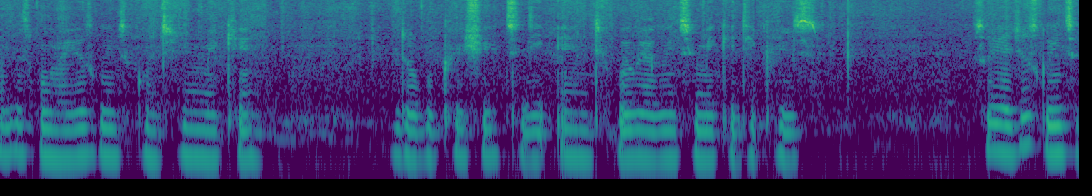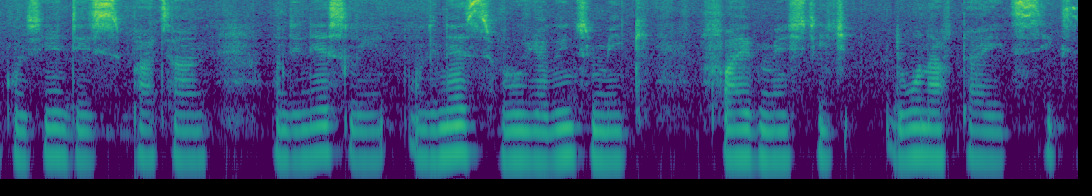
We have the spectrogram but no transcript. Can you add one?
at this point we're just going to continue making double crochet to the end where we are going to make a decrease. So you're just going to continue this pattern. On the next on the next row you're going to make five mesh stitch the one after it six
